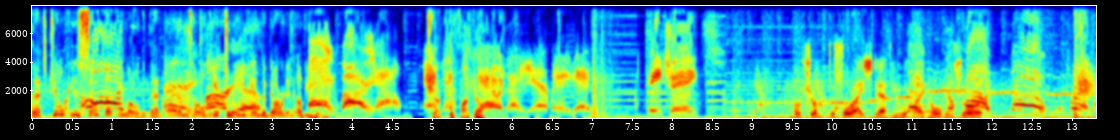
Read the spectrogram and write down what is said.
That joke is so fucking old that Adam Hey, told it to Eve in the Garden of Eden. Hey, Mario. Shut the fuck up. He cheats. Oh Trump before I stab you with my golden no, sword. God, No, Frick.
